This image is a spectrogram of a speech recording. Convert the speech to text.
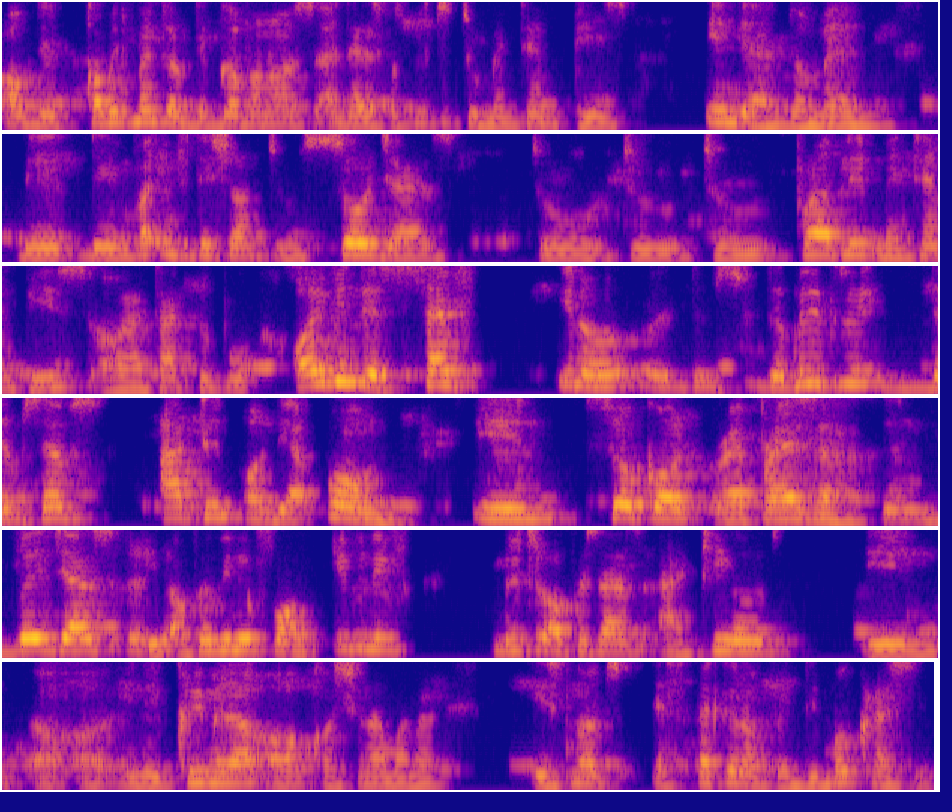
of the commitment of the governors and the responsibility to maintain peace in their domain, the, the invitation to soldiers to, to, to probably maintain peace or attack people, or even the self, you know, the, military themselves acting on their own in so-called reprisal, in vengeance of any form, even if military officers are killed in, uh, uh, in a criminal or constitutional manner, it's not expected of a democracy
